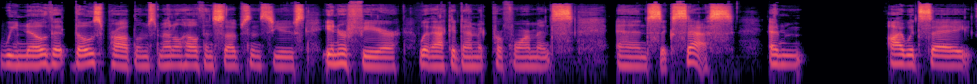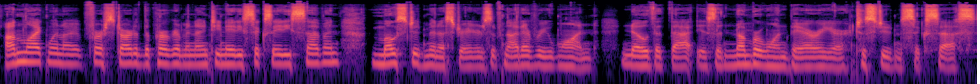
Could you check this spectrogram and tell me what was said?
we know that those problems, mental health and substance use, interfere with academic performance and success. And I would say, unlike when I first started the program in 1986 87, most administrators, if not every one, know that that is the number one barrier to student success.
